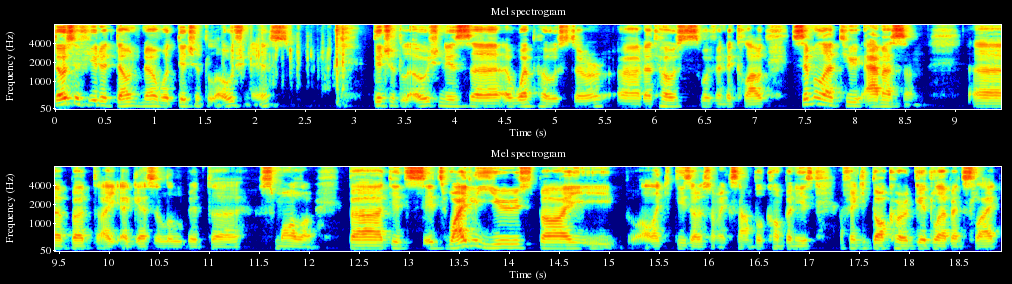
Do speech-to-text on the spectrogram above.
those of you that don't know what DigitalOcean is, DigitalOcean is a, web hoster uh, that hosts within the cloud, similar to Amazon but I, I, guess a little bit uh, smaller. But it's it's widely used by well, like these are some example companies. I think Docker, GitLab, and Slack.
